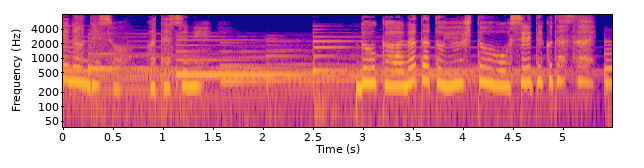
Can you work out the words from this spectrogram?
誰なんでしょう？私に。どうかあなたという人を教えてください。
